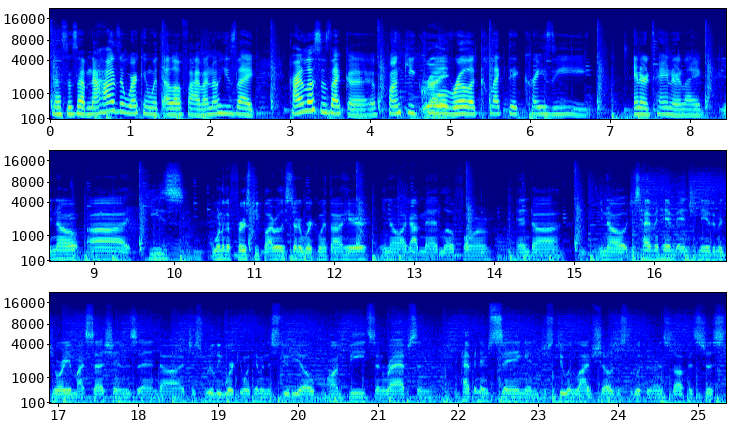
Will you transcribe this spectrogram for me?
That's what's up. Now, how is it working with L05? I know he's like Carlos is like a funky, cool, Right. real eclectic, crazy entertainer. Like, You know, uh, he's one of the first people I really started working with out here. You know, I got mad love for him. And, uh, you know, just having him engineer the majority of my sessions and uh, just really working with him in the studio on beats and raps and having him sing and just doing live shows with him and stuff, it's just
